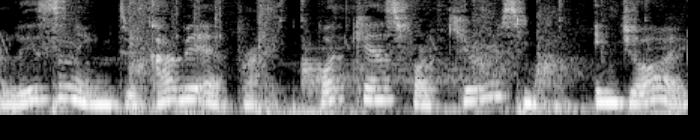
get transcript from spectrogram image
listening to KBR Pride, podcast for curious mind. Enjoy!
